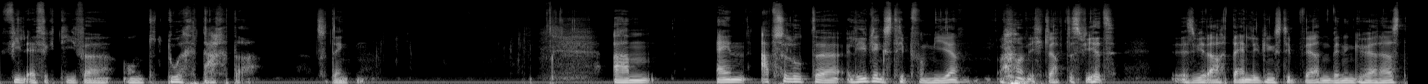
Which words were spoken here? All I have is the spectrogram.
viel effektiver und durchdachter zu denken. Ähm, ein absoluter Lieblingstipp von mir, und ich glaube, das wird, es wird auch dein Lieblingstipp werden, wenn du ihn gehört hast,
